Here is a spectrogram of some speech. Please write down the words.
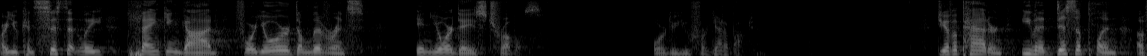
Are you consistently thanking God for your deliverance in your day's troubles? Or do you forget about Him? Do you have a pattern, even a discipline of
